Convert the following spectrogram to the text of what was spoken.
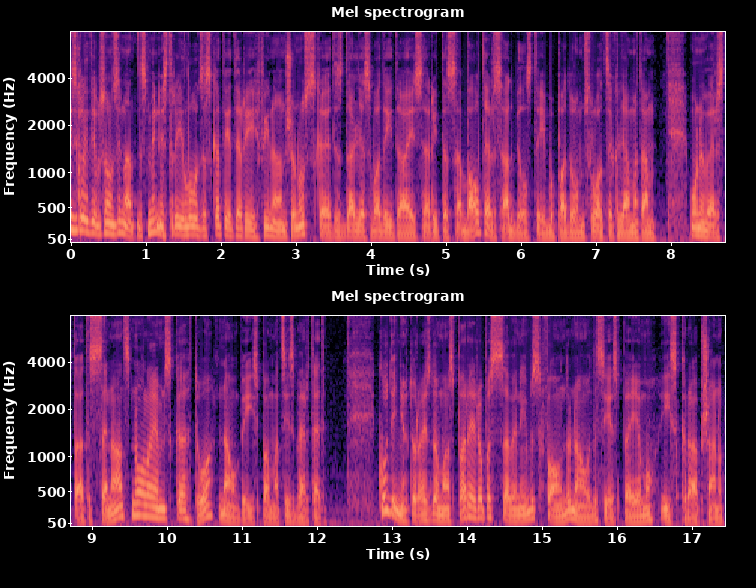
Izglītības un zinātnes ministrija lūdza skatīt arī finanšu un uzskaitas daļas vadītājas Ritas Balters atbilstību padomus locekļu amatam. Universitātes senāts nolēms, ka to nav bijis pamats izvērtēt. Kudiņu tur aizdomās par Eiropas Savienības fondu naudas iespējamu izkrāpšanu.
